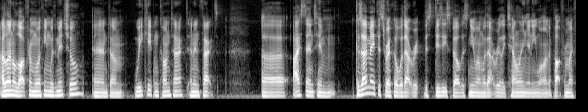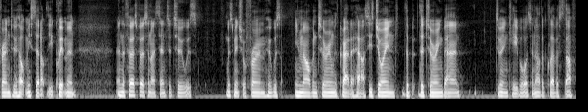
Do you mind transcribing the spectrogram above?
I learned a lot from working with Mitchell, and um, we keep in contact. And in fact, uh, I sent him because I made this record without re- this dizzy spell, this new one, without really telling anyone apart from my friend who helped me set up the equipment. And the first person I sent it to was was Mitchell Froom, who was in Melbourne touring with Crowded House. He's joined the the touring band, doing keyboards and other clever stuff.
